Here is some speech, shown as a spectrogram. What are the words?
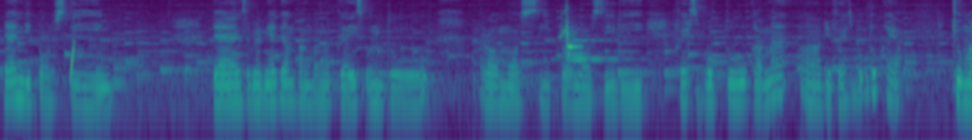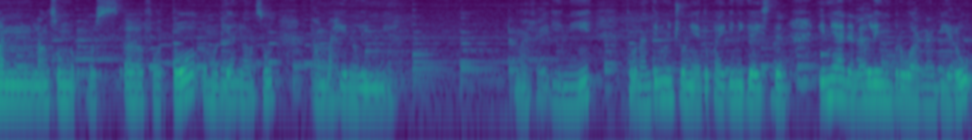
Dan diposting. Dan sebenarnya gampang banget guys untuk promosi-promosi di Facebook tuh karena uh, di Facebook tuh kayak cuman langsung ngepost uh, foto kemudian langsung tambahin linknya nah kayak gini. Tuh nanti munculnya itu kayak gini guys. Dan ini adalah link berwarna biru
